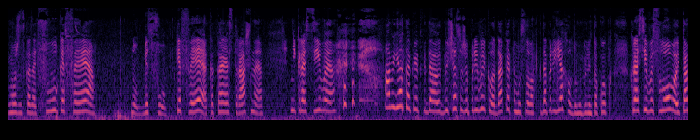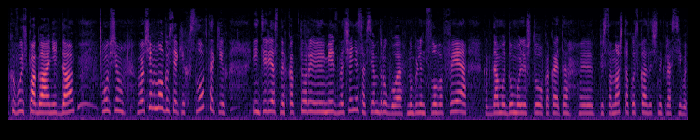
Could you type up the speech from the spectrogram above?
можно сказать, фу, кефея, ну, без фу, кефея, какая страшная некрасивая. А я так, когда, ну, сейчас уже привыкла, да, к этому слову. Когда приехал, думаю, блин, такое красивое слово, и так его испоганить, да. В общем, вообще много всяких слов таких интересных, которые имеют значение совсем другое. Ну, блин, слово фея, когда мы думали, что какая-то э, персонаж такой сказочный, красивый,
